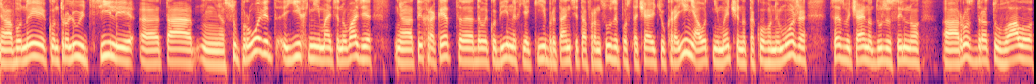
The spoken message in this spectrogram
е, вони контролюють цілі та супровід їхній мається на увазі тих ракет далекобійних, які британці та французи постачають Україні. А от Німеччина такого не може. Це звичайно дуже сильно. Роздратувало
